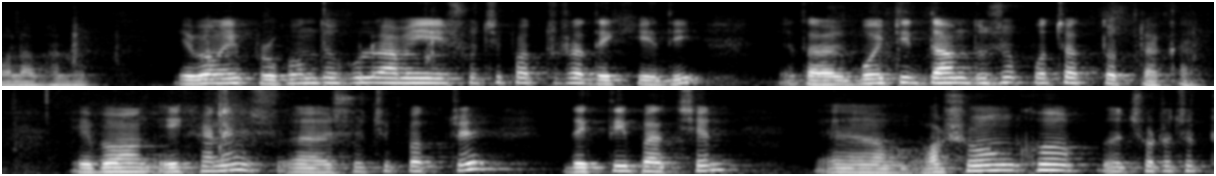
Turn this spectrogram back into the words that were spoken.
বলা ভালো। এবং এই প্রবন্ধগুলো আমি সূচিপত্রটা দেখিয়ে দিই। তার বইটির দাম দুশো পঁচাত্তর টাকা এবং এখানে সূচিপত্রে দেখতেই পাচ্ছেন অসংখ্য ছোট ছোট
